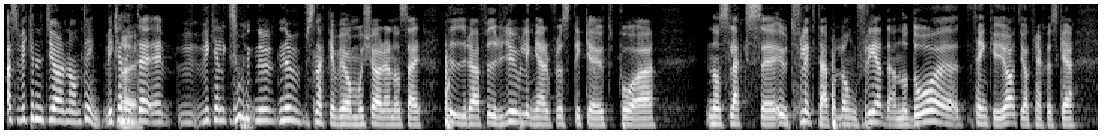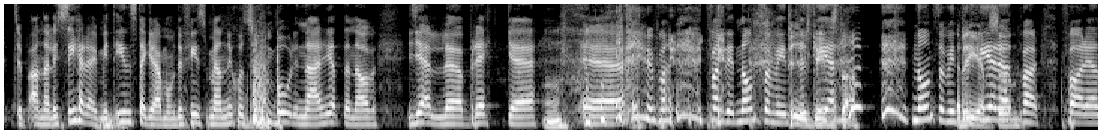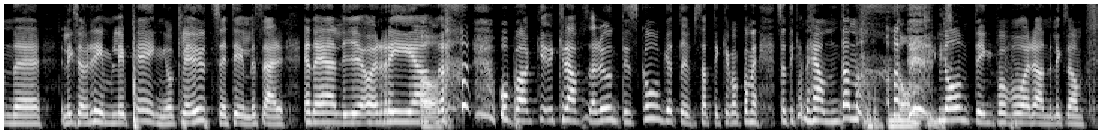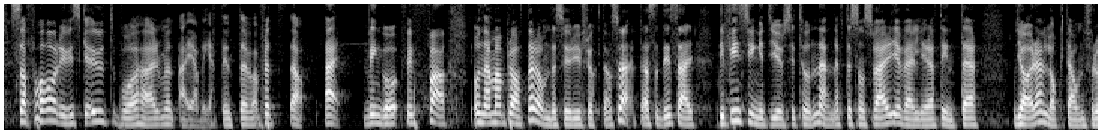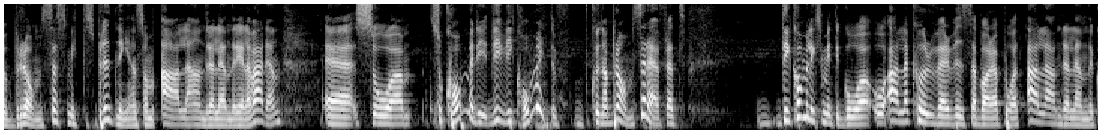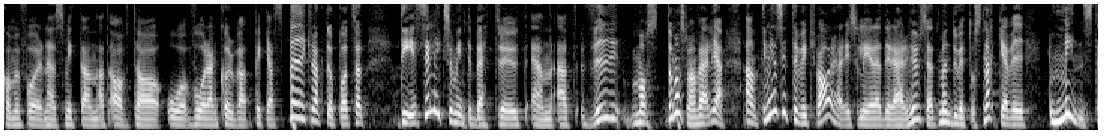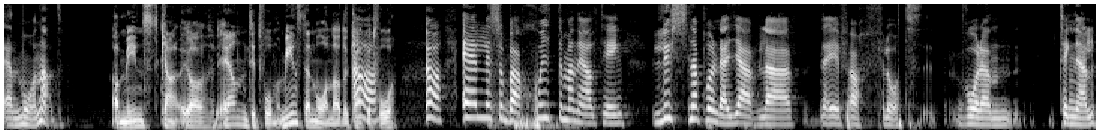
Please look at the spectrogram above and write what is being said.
Alltså vi kan inte göra någonting. Vi kan Nej. inte, eh, vi kan liksom, nu, nu snackar vi om att köra någon så här, hyra fyrhjulingar för att sticka ut på någon slags eh, utflykt här på långfredagen och då eh, tänker jag att jag kanske ska typ analysera i mitt Instagram om det finns människor som bor i närheten av Gällö, Bräcke, eh, ifall, ifall det är någon som är intresserad. Någon som är intresserad för, för en eh, liksom rimlig peng och klä ut sig till så här, en älg och en ren Ja. och bara krafsa runt i skogen typ så att det kan, komma, så att det kan hända no någonting, liksom. någonting på våran liksom, safari vi ska ut på här. Men nej, jag vet inte. För att, ja, nej. Bingo, för fan. Och när man pratar om det så är det ju fruktansvärt. Alltså det, är så här, det finns ju inget ljus i tunneln eftersom Sverige väljer att inte göra en lockdown för att bromsa smittspridningen som alla andra länder i hela världen. Eh, så, så kommer det, vi, vi kommer inte kunna bromsa det här för att det kommer liksom inte gå och alla kurvor visar bara på att alla andra länder kommer få den här smittan att avta och våran kurva pekar spikrakt uppåt. Så att det ser liksom inte bättre ut än att vi måste, då måste man välja. Antingen sitter vi kvar här isolerade i det här huset, men du vet, då snackar vi minst en månad. Ja, minst kan, ja, en till två, minst en månad och kanske Ja. två. Ja, eller så bara skiter man i allting, lyssnar på den där jävla, nej, ah, förlåt, våran Tegnell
